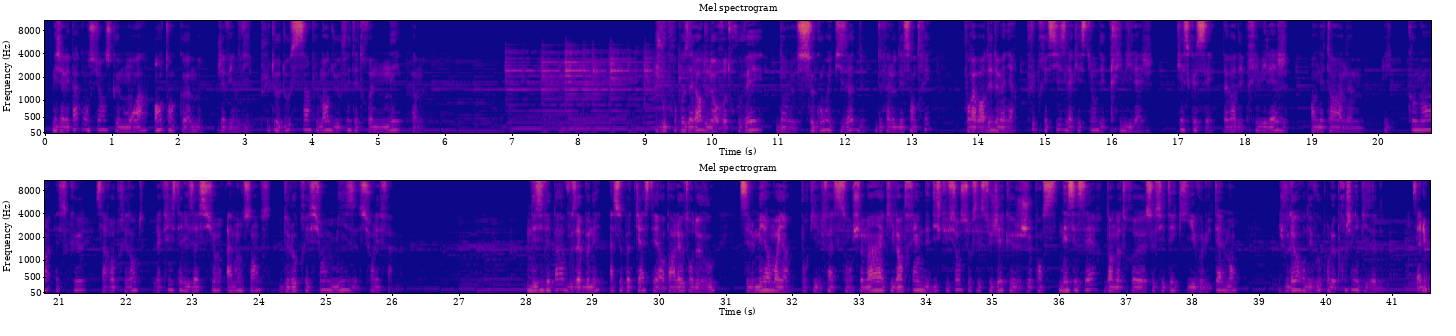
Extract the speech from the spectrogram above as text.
mais j'avais pas conscience que moi, en tant qu'homme, j'avais une vie plutôt douce simplement dû au fait d'être né homme. Je vous propose alors de nous retrouver dans le second épisode de Fallo décentré pour aborder de manière plus précise la question des privilèges. Qu'est-ce que c'est d'avoir des privilèges en étant un homme? Et comment est-ce que ça représente la cristallisation, à mon sens, de l'oppression mise sur les femmes? N'hésitez pas à vous abonner à ce podcast et à en parler autour de vous. C'est le meilleur moyen pour qu'il fasse son chemin et qu'il entraîne des discussions sur ces sujets que je pense nécessaires dans notre société qui évolue tellement. Je vous donne rendez-vous pour le prochain épisode. Salut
